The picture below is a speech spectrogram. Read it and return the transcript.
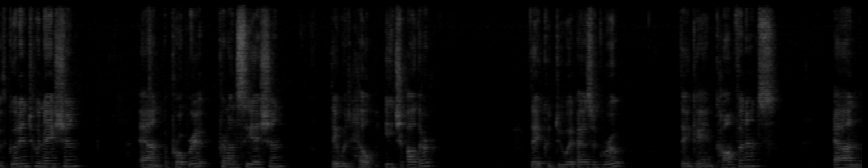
with good intonation and appropriate pronunciation. They would help each other. They could do it as a group. They gained confidence. And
